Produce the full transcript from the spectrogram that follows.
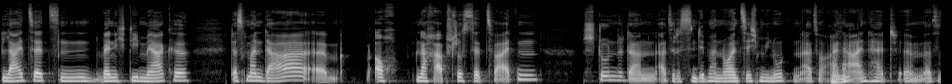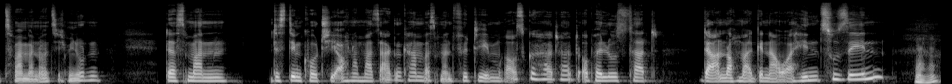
Leitsätzen, wenn ich die merke, dass man da ähm, auch nach Abschluss der zweiten Stunde dann, also das sind immer 90 Minuten, also eine mhm. Einheit, ähm, also zweimal 90 Minuten, dass man das dem Coachie auch nochmal sagen kann, was man für Themen rausgehört hat, ob er Lust hat, da nochmal genauer hinzusehen mhm.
